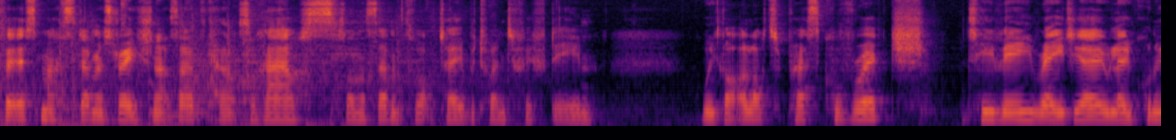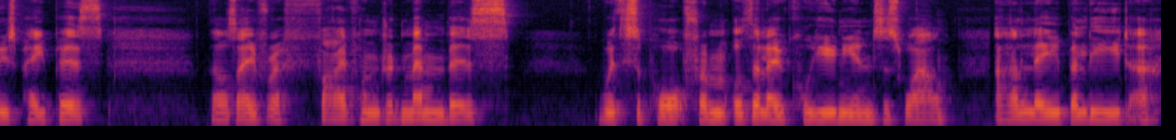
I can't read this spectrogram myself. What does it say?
First mass demonstration outside the council house on the 7th of October 2015. We got a lot of press coverage, TV, radio, local newspapers. There was over 500 members with support from other local unions as well. Our Labour leader,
